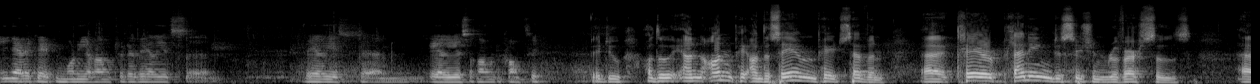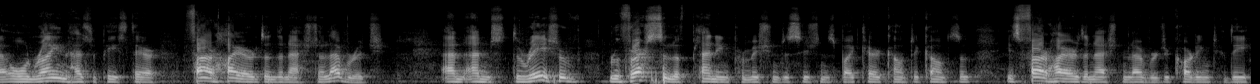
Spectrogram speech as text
in allocating money around to the various um, various um, areas around the country. They do. Although on, on, on the same page seven, uh, Clare planning decision reversals, uh, Owen Ryan has a piece there, far higher than the national average. And, and the rate of reversal of planning permission decisions by Clare County Council is far higher than national average according to the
